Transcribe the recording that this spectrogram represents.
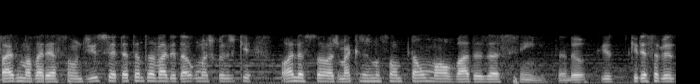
faz uma variação disso e até tenta validar algumas coisas que, olha só, as máquinas não são tão malvadas assim, entendeu? E Queria saber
